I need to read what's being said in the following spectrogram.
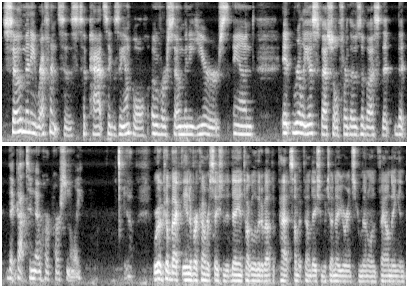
so many references to Pat's example over so many years. And it really is special for those of us that that that got to know her personally. Yeah. We're going to come back to the end of our conversation today and talk a little bit about the Pat Summitt Foundation, which I know you're instrumental in founding. And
